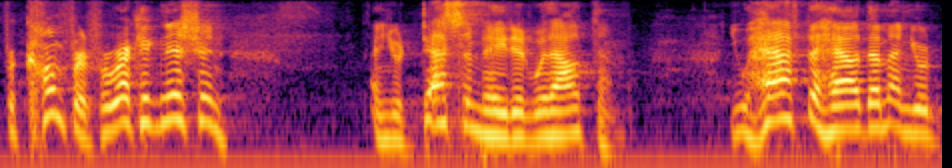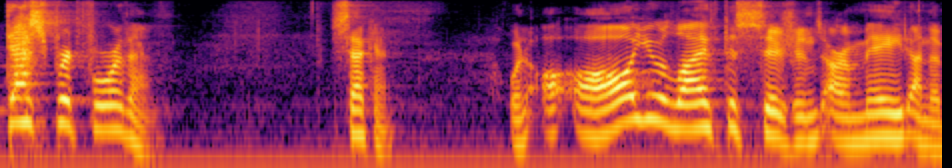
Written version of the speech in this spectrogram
for comfort, for recognition, and you're decimated without them. You have to have them, and you're desperate for them. Second, when all your life decisions are made on the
